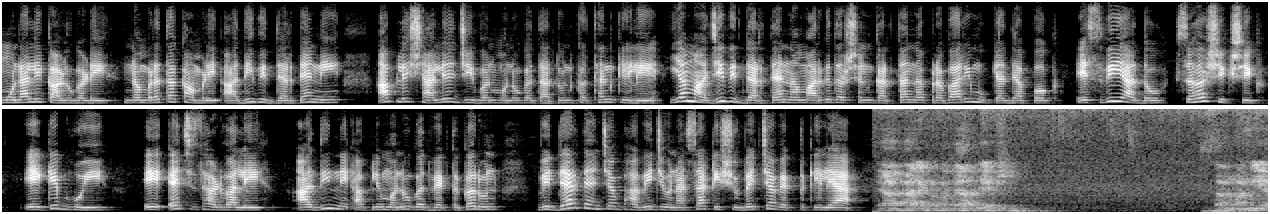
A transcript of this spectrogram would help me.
मोनाली काळुगडे नम्रता कांबळे आदी विद्यार्थ्यांनी आपले शालेय जीवन मनोगतातून कथन केले. या माजी विद्यार्थ्यांना मार्गदर्शन करताना प्रभारी मुख्याध्यापक एस व्ही यादव सहशिक्षिक A K Bhoi A H Zadwale आदींनी आपले मनोगत व्यक्त करून विद्यार्थ्यांच्या भावी जीवनासाठी शुभेच्छा व्यक्त केल्या. या कार्यक्रमाचे अध्यक्ष सन्माननीय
